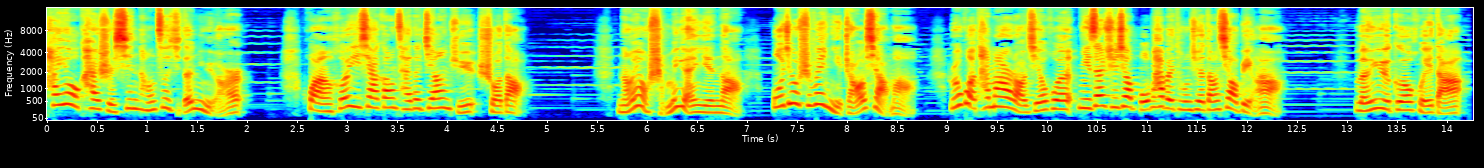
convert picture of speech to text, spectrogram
他又开始心疼自己的女儿，缓和一下刚才的僵局，说道：“能有什么原因呢？不就是为你着想吗？如果他们二老结婚，你在学校不怕被同学当笑柄啊？”文玉哥回答。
